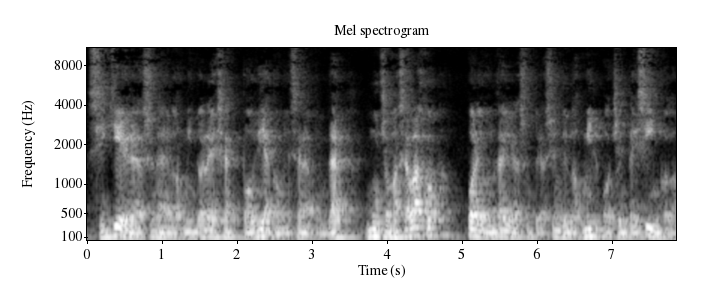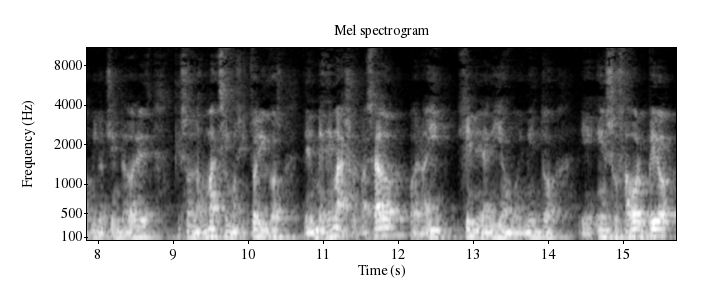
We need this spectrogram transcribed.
Si quiere la zona de 2.000 dólares ya podría comenzar a apuntar mucho más abajo, por el contrario, la superación de 2.085, 2.080 dólares, que son los máximos históricos del mes de mayo pasado, bueno, ahí generaría un movimiento eh, en su favor, pero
